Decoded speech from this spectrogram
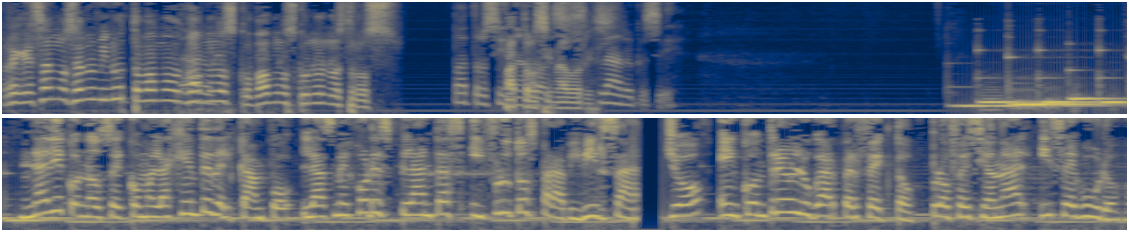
Regresamos en un minuto, vamos, vámonos, con, vámonos con uno de nuestros patrocinadores. Claro que sí. Nadie conoce como la gente del campo las mejores plantas y frutos para vivir sano. Yo encontré un lugar perfecto, profesional y seguro,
